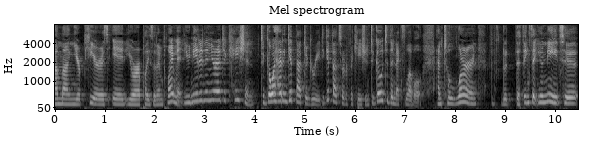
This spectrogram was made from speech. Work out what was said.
among your peers in your place of employment. You need it in your education to go ahead and get that degree, to get that certification, to go to the next level, and to learn the, the things that you need to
